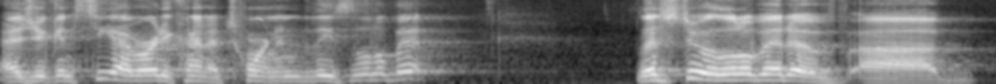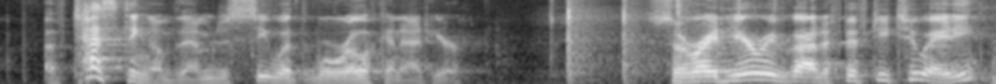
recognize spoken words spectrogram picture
as you can see, I've already kind of torn into these a little bit. Let's do a little bit of, uh, of testing of them to see what we're looking at here. So right here, we've got a 5280.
